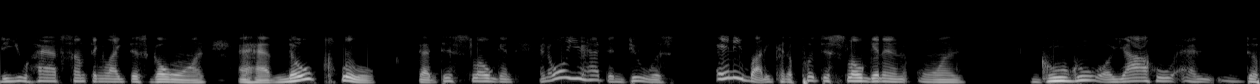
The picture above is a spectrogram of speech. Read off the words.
Do you have something like this go on and have no clue that this slogan, and all you had to do was anybody could have put this slogan in on Google or Yahoo, and the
